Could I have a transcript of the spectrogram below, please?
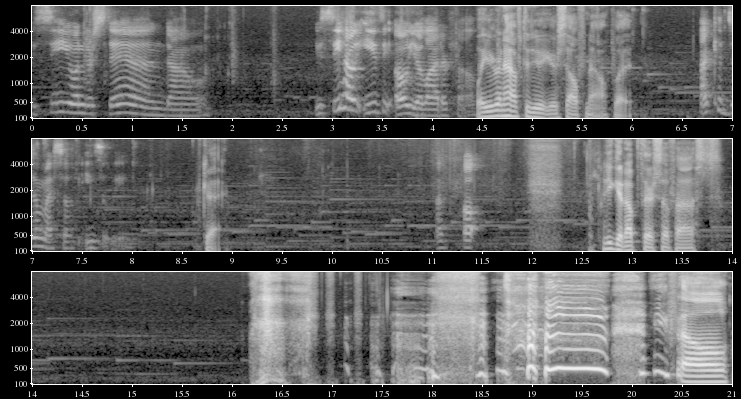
You see, you understand now. You see how easy? Oh, your ladder fell. Well, you're going to have to do it yourself now, but I could do it myself easily. okay. Oh, How do you get up there so fast? he fell.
